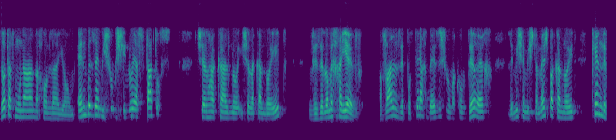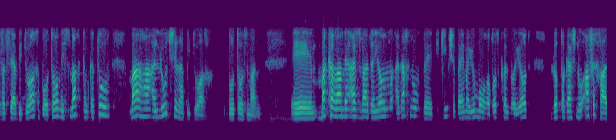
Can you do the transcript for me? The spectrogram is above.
זאת התמונה נכון להיום. אין בזה משום שינוי הסטטוס של, הקלנוע, של הקלנועית, וזה לא מחייב. אבל זה פותח באיזשהו מקום דרך למי שמשתמש בקלנועית כן לבצע ביטוח. באותו מסמך גם כתוב מה העלות של הביטוח באותו זמן. אה, מה קרה מאז ועד היום? אנחנו בתיקים שבהם היו מעורבות קלנועיות לא פגשנו אף אחד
